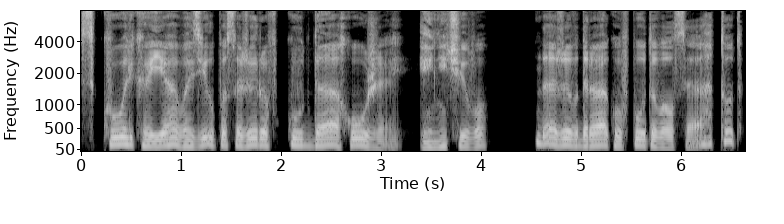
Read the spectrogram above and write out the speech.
Сколько я возил пассажиров куда хуже, и ничего. Даже в драку впутывался, а тут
